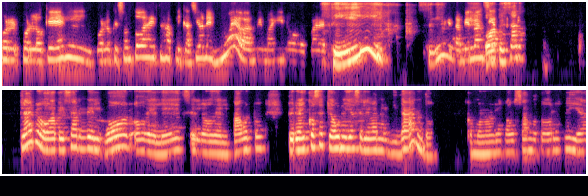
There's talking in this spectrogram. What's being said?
Por, por, lo que es por lo que son todas estas aplicaciones nuevas, me imagino, para Sí, sí. también lo han sido. a pesar, Claro, a pesar del Word o del Excel o del PowerPoint, pero hay cosas que a uno ya se le van olvidando, como no las va usando todos los días,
